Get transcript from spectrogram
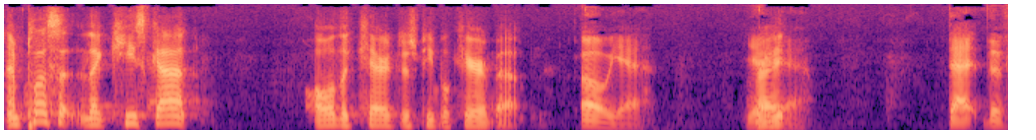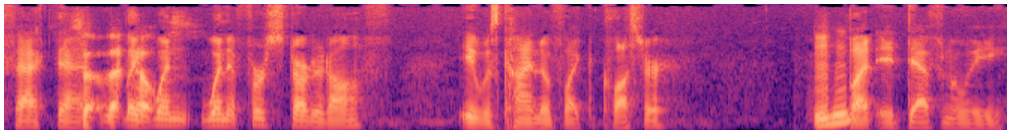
and plus, like he's got all the characters people care about. Oh yeah. Yeah. Right? Yeah. That the fact that, So that like helps. when when it first started off, it was kind of like a cluster. mm-hmm. but it definitely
